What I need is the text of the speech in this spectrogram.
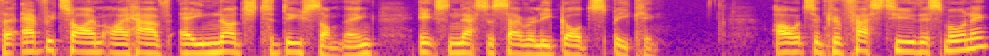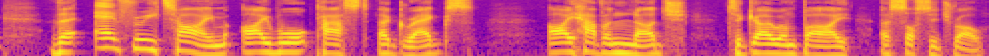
that every time I have a nudge to do something, it's necessarily God speaking. I want to confess to you this morning that every time I walk past a Greggs, I have a nudge to go and buy a sausage roll.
